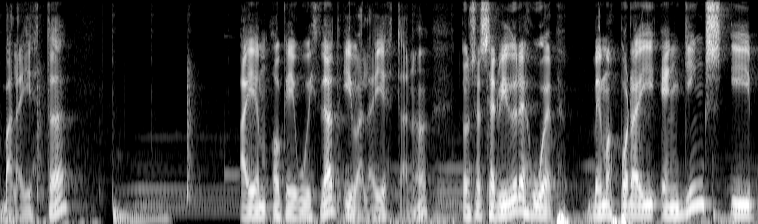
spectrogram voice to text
Vale, ahí está. I am okay with that. Y vale, ahí está, ¿no? Entonces, servidores web. Vemos por ahí Nginx y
